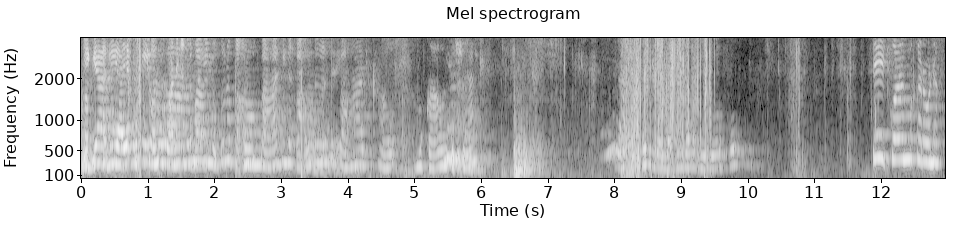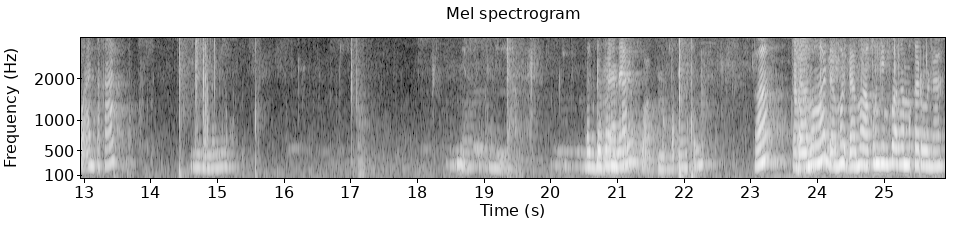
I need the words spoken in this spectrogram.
Igya, niyaya ko Okay, ano kuhaan nga tumahin mo ito. Nagkaon si Pahad. Hindi ka kaon talaga si Pahad. Oh, mukhaon ko siya. Uy, ganda ang mga igor ko. Te, kuhaan makarona. Kuhaan ta ka? Ang ganda niya. Bismillah. Dagdagan ka? Makakang ko. Ha? Damo ha? Damo, damo. Akong ginkuha ang makarona.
